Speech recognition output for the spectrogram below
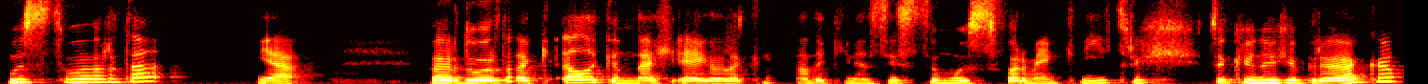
moest worden. Ja, Waardoor dat ik elke dag eigenlijk naar de kinesiste moest voor mijn knie terug te kunnen gebruiken.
